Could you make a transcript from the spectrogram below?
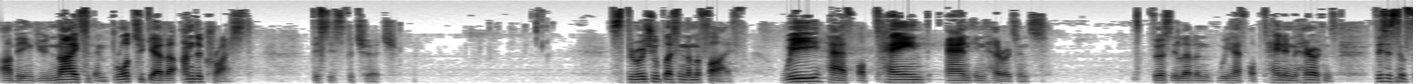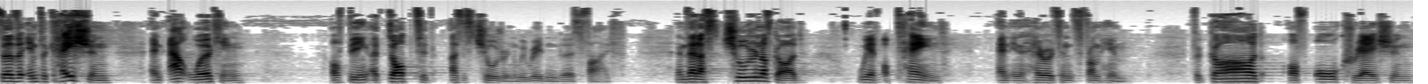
are being united and brought together under Christ. This is the church. Spiritual blessing number five. We have obtained an inheritance. Verse 11, we have obtained an inheritance. This is a further implication and outworking of being adopted as his children, we read in verse 5. And that as children of God, we have obtained an inheritance from him. The God of all creation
